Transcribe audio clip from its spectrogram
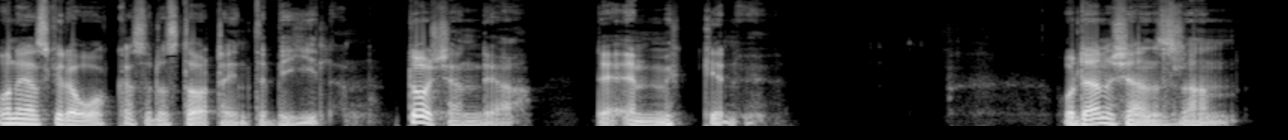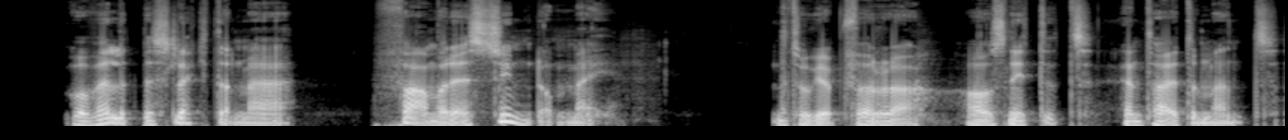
Och när jag skulle åka så då startade inte bilen. Då kände jag, det är mycket nu. Och den känslan var väldigt besläktad med, fan vad det är synd om mig. Det tog jag upp förra avsnittet, entitlement.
